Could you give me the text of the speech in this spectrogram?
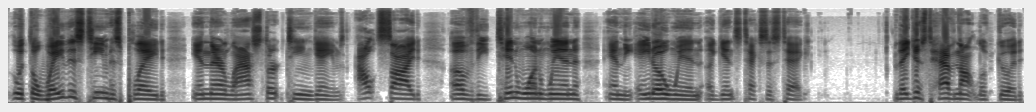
with the way this team has played in their last 13 games, outside of the 10 1 win and the 8 0 win against Texas Tech, they just have not looked good.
